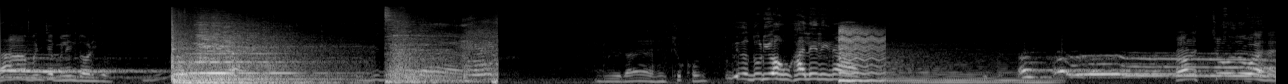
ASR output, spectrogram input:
ના મંચે મિલીને દોડી કહું? તું બી તો દુડીઓ આખું ખાલી લઈને આવે. શું જોવા છે?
